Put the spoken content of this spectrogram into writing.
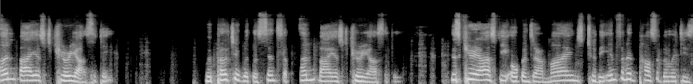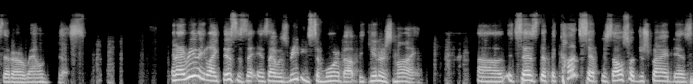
unbiased curiosity. We approach it with a sense of unbiased curiosity. This curiosity opens our minds to the infinite possibilities that are around us. And I really like this as, as I was reading some more about beginner's mind. Uh, it says that the concept is also described as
